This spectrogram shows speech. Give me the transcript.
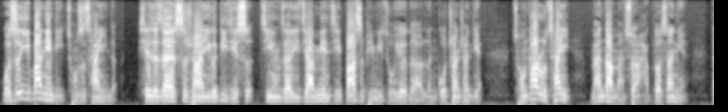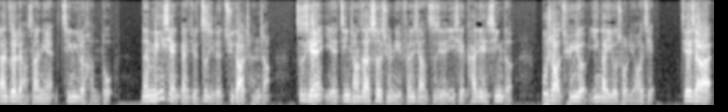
我是一八年底从事餐饮的，现在在四川一个地级市经营着一家面积八十平米左右的冷锅串串店。从踏入餐饮，满打满算还不到三年，但这两三年经历了很多，能明显感觉自己的巨大成长。之前也经常在社群里分享自己的一些开店心得，不少群友应该有所了解。”接下来，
